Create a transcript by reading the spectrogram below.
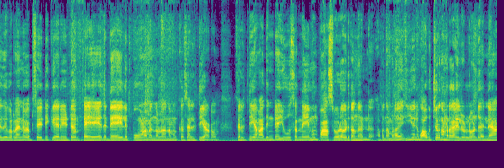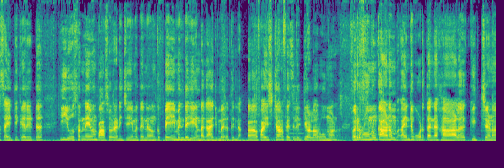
ഇത് ഇവരുടെ തന്നെ വെബ്സൈറ്റിൽ കയറിയിട്ട് ഏത് ഡേയിൽ പോകണം എന്നുള്ളത് നമുക്ക് സെലക്ട് ചെയ്യാം കേട്ടോ. സെലക്ട് ചെയ്യാം. അതിന്റെ യൂസർ നെയിമും പാസ്വേഡും അവർ തന്നിട്ടുണ്ട്. അപ്പൊ നമ്മൾ ഈ ഒരു വൗച്ചർ നമ്മുടെ കയ്യിലുള്ളതുകൊണ്ട് തന്നെ ആ സൈറ്റിൽ കയറിയിട്ട് ഈ യൂസർ നെയിമും പാസ്വേഡ് അടിച്ച് കഴിയുമ്പോഴത്തേന് നമുക്ക് പേയ്മെന്റ് ചെയ്യേണ്ട കാര്യം വരത്തില്ല. ഫൈവ് സ്റ്റാർ ഫെസിലിറ്റി ഉള്ള റൂമാണ് ഒരു റൂമും കാണും. അതിന്റെ കൂടെ തന്നെ ഹാൾ കിച്ചണ്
